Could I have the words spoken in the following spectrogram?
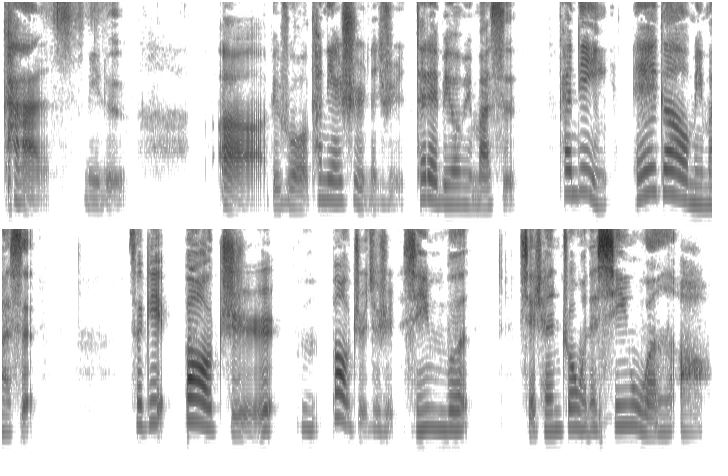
看 miru。呃，比如说看电视，那就是テレビを見ます；看电影、映画を見ます。再给报纸，嗯，报纸就是新闻，写成中文的新闻啊。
